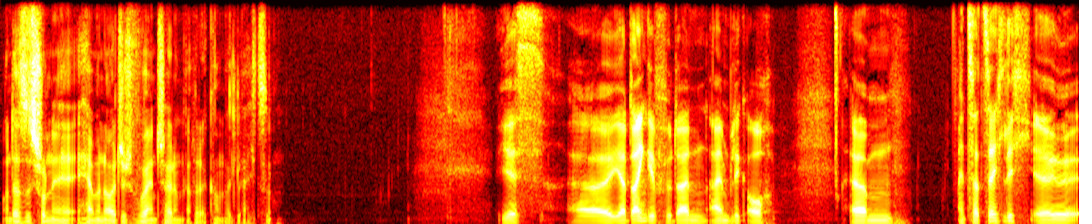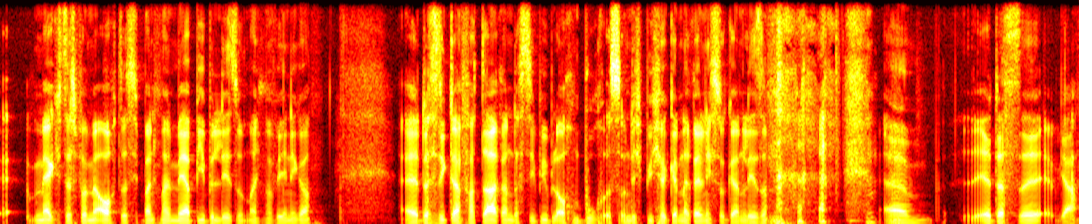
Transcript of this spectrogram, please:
Und das ist schon eine hermeneutische Vorentscheidung, aber da kommen wir gleich zu. Yes. Äh, ja, danke für deinen Einblick auch. Ähm, tatsächlich äh, merke ich das bei mir auch, dass ich manchmal mehr Bibel lese und manchmal weniger. Äh, das liegt einfach daran, dass die Bibel auch ein Buch ist und ich Bücher generell nicht so gern lese. ähm, das äh, ja,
